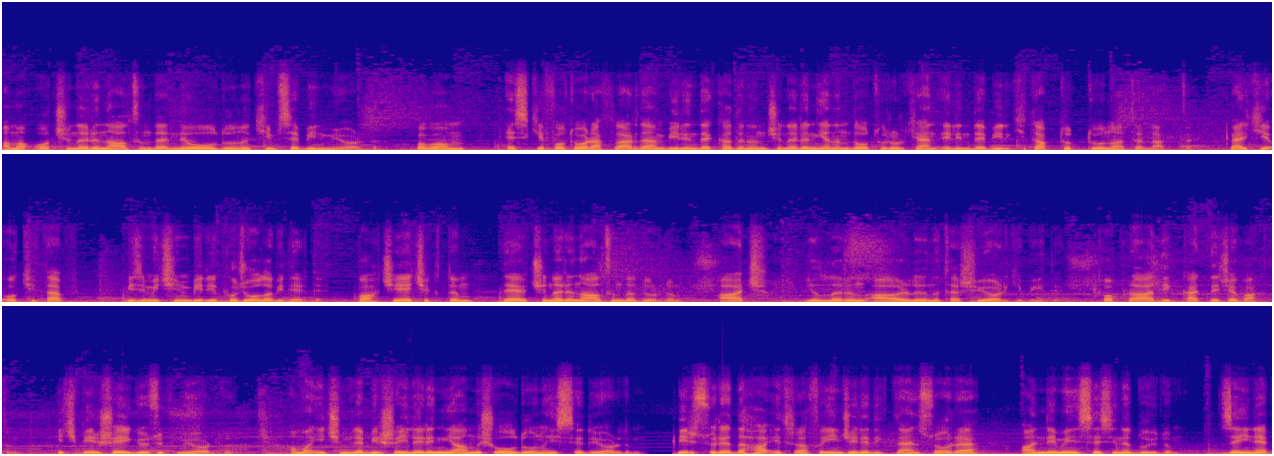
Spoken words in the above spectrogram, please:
Ama o çınarın altında ne olduğunu kimse bilmiyordu. Babam eski fotoğraflardan birinde kadının çınarın yanında otururken elinde bir kitap tuttuğunu hatırlattı. Belki o kitap bizim için bir ipucu olabilirdi. Bahçeye çıktım, dev çınarın altında durdum. Ağaç yılların ağırlığını taşıyor gibiydi. Toprağa dikkatlice baktım. Hiçbir şey gözükmüyordu. Ama içimde bir şeylerin yanlış olduğunu hissediyordum. Bir süre daha etrafı inceledikten sonra annemin sesini duydum. Zeynep,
